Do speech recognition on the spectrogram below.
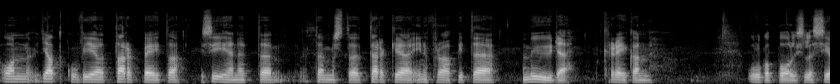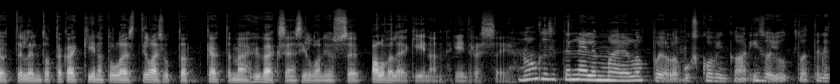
on jatkuvia tarpeita siihen, että tämmöistä tärkeää infraa pitää myydä Kreikan ulkopuolisille sijoittajille, niin totta kai Kiina tulee tilaisuutta käyttämään hyväkseen silloin, jos se palvelee Kiinan intressejä. No onko sitten näille maille loppujen lopuksi kovinkaan iso juttu, että, ne,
